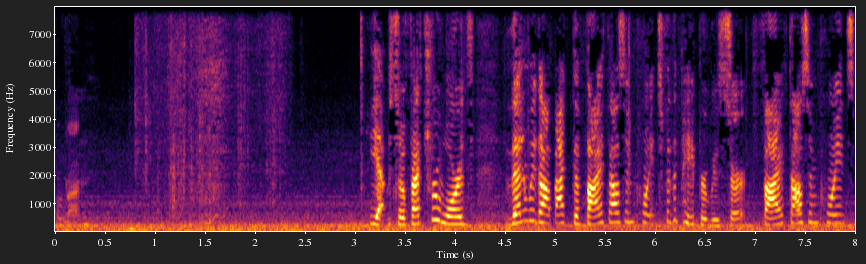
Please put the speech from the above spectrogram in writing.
hold on. Yep, so Fetch Rewards. Then we got back the 5,000 points for the paper booster, 5,000 points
